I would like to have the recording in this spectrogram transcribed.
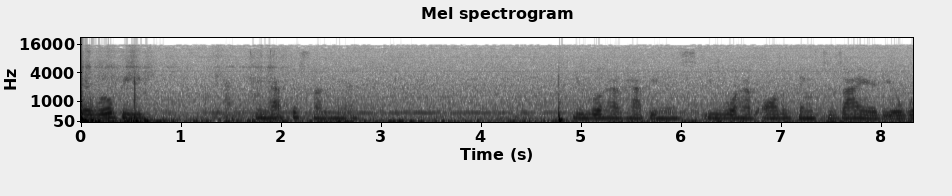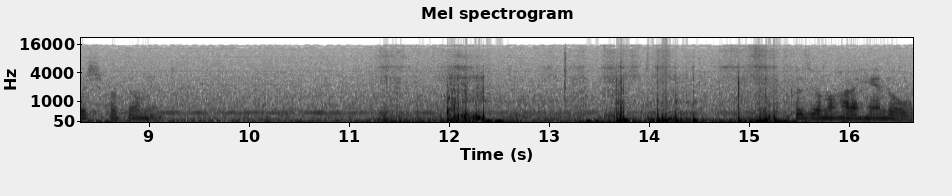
There will be, you have the sun here. You will have happiness. You will have all the things desired, your wish fulfillment. Because you'll know how to handle,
